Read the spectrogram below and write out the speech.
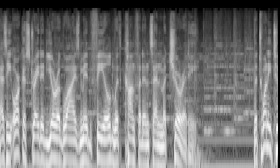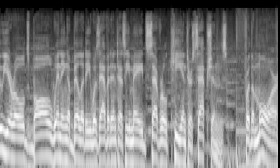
as he orchestrated Uruguay's midfield with confidence and maturity. The 22-year-old's ball-winning ability was evident as he made several key interceptions. For the more,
